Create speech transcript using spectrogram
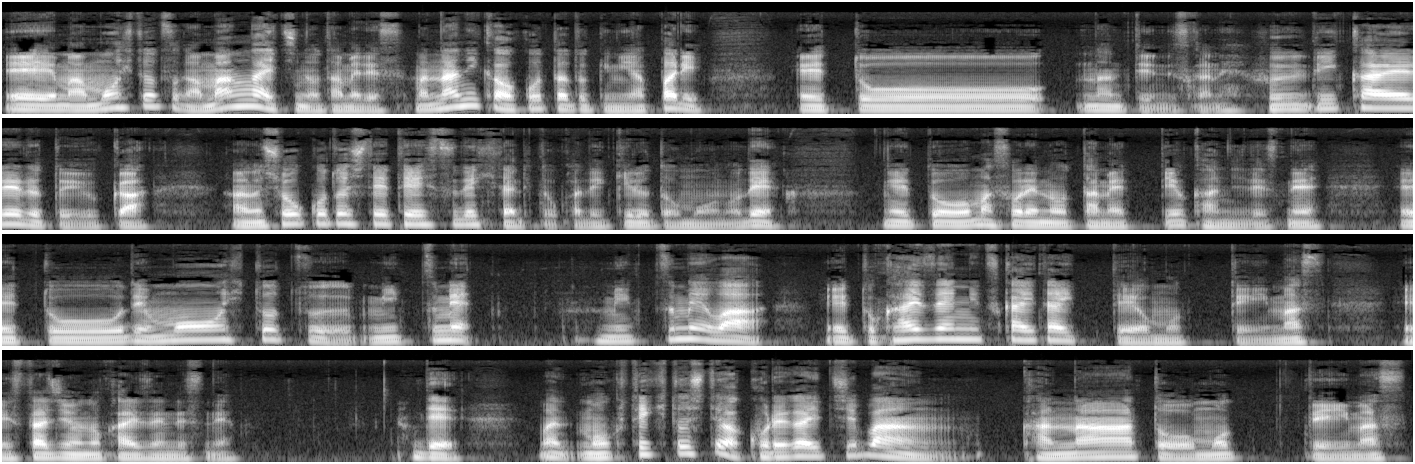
えーまあ、もう一つが万が一のためです。まあ、何か起こった時にやっぱり、えっと、なんて言うんですかね。振り返れるというか、あの、証拠として提出できたりとかできると思うので、えっと、まあ、それのためっていう感じですね。えっと、で、もう一つ、三つ目。三つ目は、えっと、改善に使いたいって思っています。えースタジオの改善ですね。で、まあ、目的としてはこれが一番かなと思っています。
